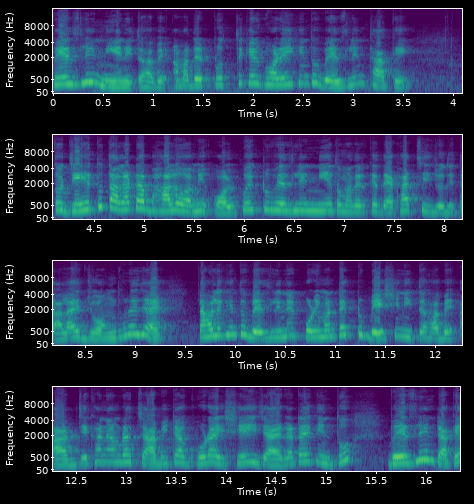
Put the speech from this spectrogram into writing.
ভেজলিন নিয়ে নিতে হবে। আমাদের প্রত্যেকের ঘরেই কিন্তু ভেজলিন থাকে। তো যেহেতু তালাটা ভালো, আমি অল্প একটু ভেজলিন নিয়ে তোমাদেরকে দেখাচ্ছি। যদি তালায় জং ধরে যায় তাহলে কিন্তু ভেজলিনের পরিমাণটা একটু বেশি নিতে হবে। আর যেখানে আমরা চাবিটা ঘোরাই, সেই জায়গাটায় কিন্তু ভেজলিনটাকে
